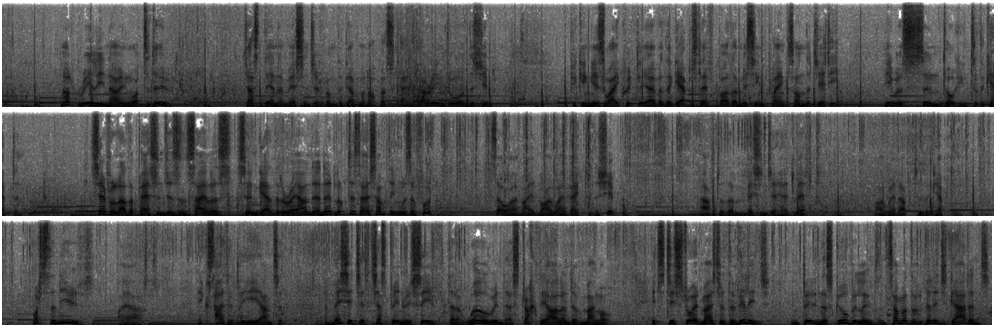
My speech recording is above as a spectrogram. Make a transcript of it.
not really knowing what to do. Just then, a messenger from the government office came hurrying toward the ship. Picking his way quickly over the gaps left by the missing planks on the jetty, he was soon talking to the captain. Several other passengers and sailors soon gathered around, and it looked as though something was afoot. So I made my way back to the ship. After the messenger had left, I went up to the captain. What's the news? I asked. Excitedly, he answered. A message has just been received that a whirlwind has struck the island of Mango. It's destroyed most of the village, including the school buildings and some of the village gardens.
